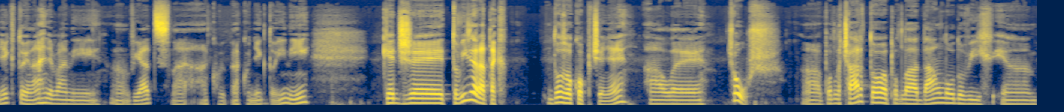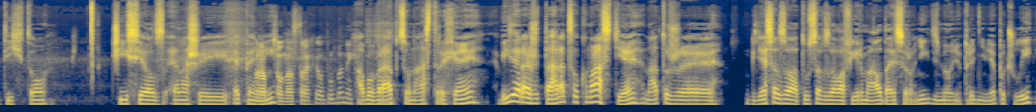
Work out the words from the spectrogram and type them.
niekto je nahnevaný uh, viac na, ako, ako niekto iný, keďže to vyzerá tak dosť okopčene, ale čo už. Uh, podľa chartov a podľa downloadových týchto čísiel z našej Epeny. Vrabcov na streche obľúbených? Alebo vrabcov na streche. Vyzerá, že tá hra celkom rastie na to, že kde sa vzala, tu sa vzala firma Alda SRO, nikdy sme o ňu pred ním nepočuli.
